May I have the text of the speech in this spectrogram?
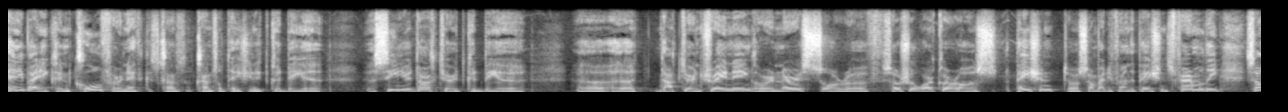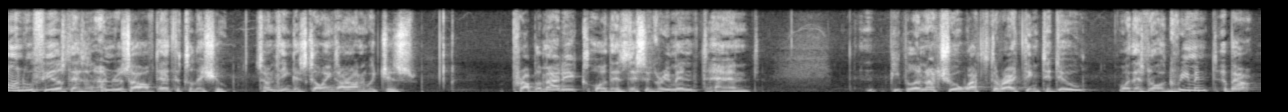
anybody can call for an ethics cons- consultation. It could be a, a senior doctor, it could be a, a, a doctor in training, or a nurse, or a social worker, or a patient, or somebody from the patient's family, someone who feels there's an unresolved ethical issue, something is going on which is problematic, or there's disagreement, and people are not sure what's the right thing to do, or there's no agreement about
